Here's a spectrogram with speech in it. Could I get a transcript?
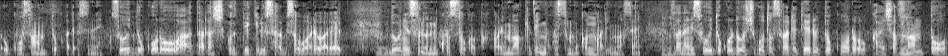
お子さんとかですね、そういうところは新しくできるサービスを我々導入するのにコストがかかり、マーケティングコストもかかりません。さらにそういうところでお仕事されているところ、会社さんと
